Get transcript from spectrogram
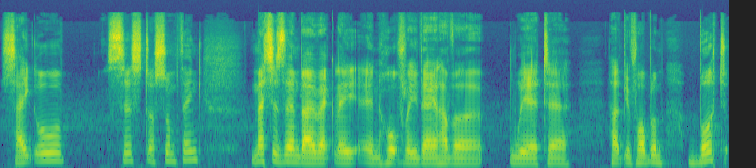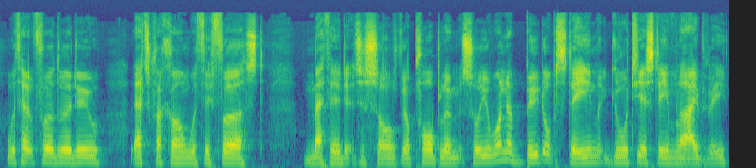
Psycho Assist or something. Message them directly and hopefully they'll have a way to help your problem. But without further ado, let's crack on with the first method to solve your problem. So you want to boot up Steam, go to your Steam library,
